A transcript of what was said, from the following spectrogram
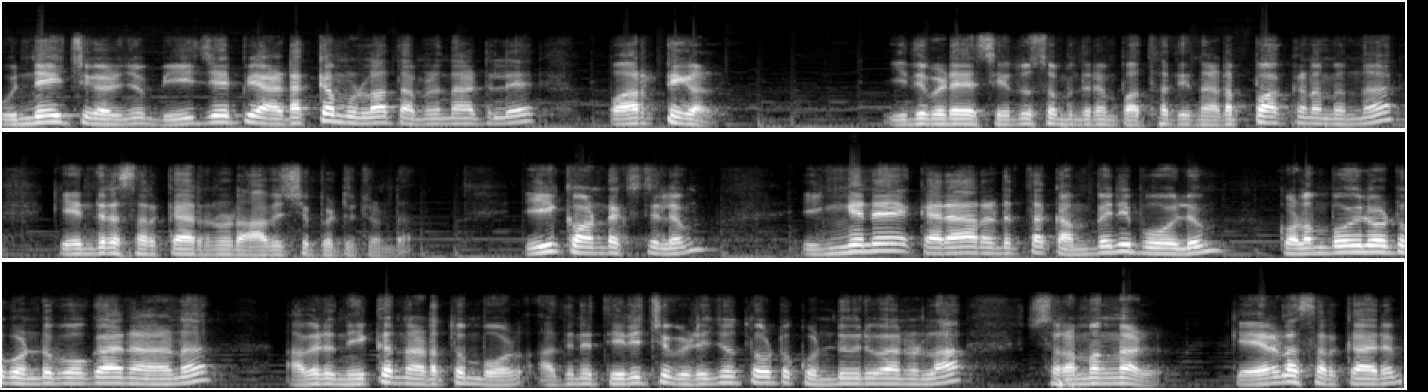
ഉന്നയിച്ചു കഴിഞ്ഞു. ബി ജെ പി അടക്കമുള്ള തമിഴ്നാട്ടിലെ പാർട്ടികൾ ഇതിവിടെ സേതുസമുദ്രം പദ്ധതി നടപ്പാക്കണമെന്ന് കേന്ദ്ര സർക്കാരിനോട് ആവശ്യപ്പെട്ടിട്ടുണ്ട്. ഈ കോണ്ടെക്സ്റ്റിലും ഇങ്ങനെ കരാറെടുത്ത കമ്പനി പോലും കൊളംബോയിലോട്ട് കൊണ്ടുപോകാനാണ് അവർ നീക്കം നടത്തുമ്പോൾ അതിനെ തിരിച്ചു വിഴിഞ്ഞത്തോട്ട് കൊണ്ടുവരുവാനുള്ള ശ്രമങ്ങൾ കേരള സർക്കാരും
